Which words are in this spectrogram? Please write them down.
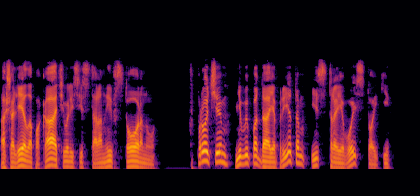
ошалело покачивались из стороны в сторону, впрочем, не выпадая при этом из строевой стойки.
